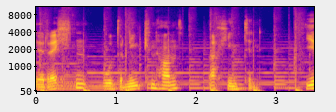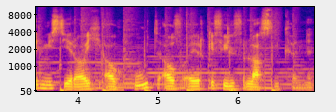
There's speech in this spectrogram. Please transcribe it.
der rechten oder linken Hand nach hinten. Hier müsst ihr euch auch gut auf euer Gefühl verlassen können.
